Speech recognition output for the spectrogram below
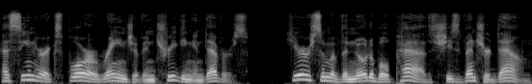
has seen her explore a range of intriguing endeavors. Here are some of the notable paths she's ventured down.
